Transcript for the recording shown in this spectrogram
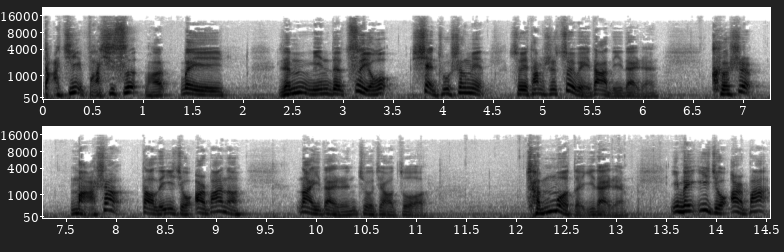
打击法西斯啊，为人民的自由献出生命，所以他们是最伟大的一代人。可是马上到了一九二八呢，那一代人就叫做。沉默的一代人，因为一九二八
